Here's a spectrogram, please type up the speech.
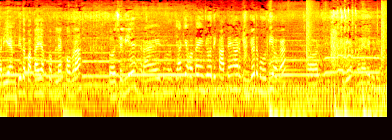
और ये एमटी तो पता ही आपको ब्लैक कोबरा तो चलिए राइड में क्या क्या होता है एंजॉय दिखाते हैं और एंजॉय तो बहुत ही होगा। और चलिए, बने रहे वीडियो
